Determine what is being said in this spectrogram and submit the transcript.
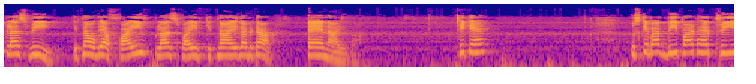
प्लस वी कितना हो गया? फाइव प्लस फाइव कितना आएगा बेटा? टेन आएगा। ठीक है? उसके बाद बी पार्ट है थ्री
